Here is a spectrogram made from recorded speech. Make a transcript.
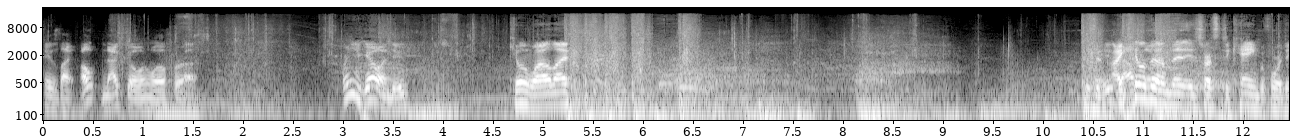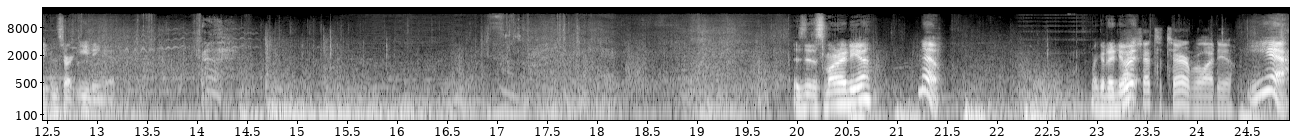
He was like, oh, not going well for us. Where are you going, dude? Killing wildlife. if I kill there. them, then it starts decaying before they can start eating it. Is it a smart idea? No. Am I gonna do Gosh, it? That's a terrible idea. Yeah.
